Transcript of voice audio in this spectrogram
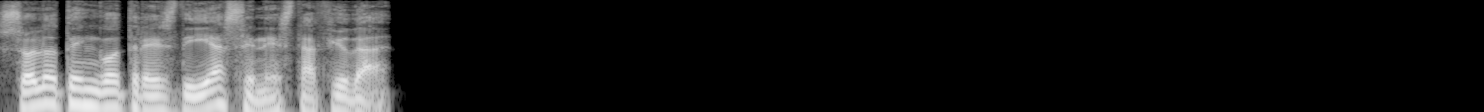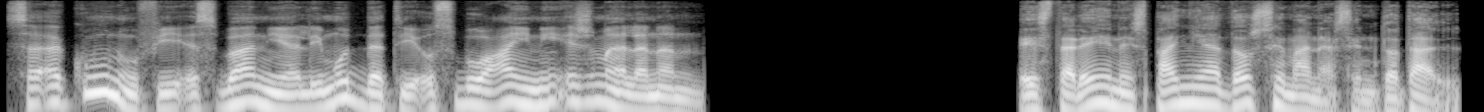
Solo tengo tres días en esta ciudad. سأكون في إسبانيا لمدة أسبوعين إجمالاً. Estaré en España dos semanas en total.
